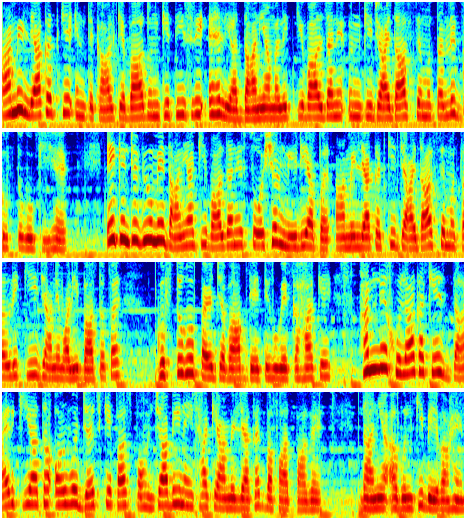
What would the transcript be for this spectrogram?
आमिर लियाकत के इंतकाल के बाद उनकी तीसरी अहलिया दानिया मलिक की वालदा ने उनकी जायदाद से मुतलक गुफ्तु की है। एक इंटरव्यू में दानिया की वालदा ने सोशल मीडिया पर आमिर लियाकत की जायदाद से मुतल की जाने वाली बातों पर गुफ्तु पर जवाब देते हुए कहा कि, हमने खुला का केस दायर किया था और वो जज के पास पहुँचा भी नहीं था कि आमिर लियाकत वफात पा गए। दानिया अब उनकी बेवा हैं।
